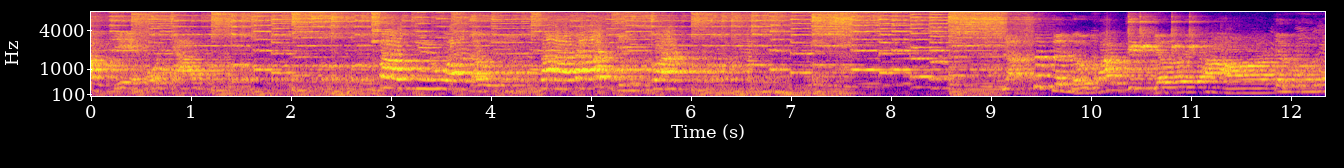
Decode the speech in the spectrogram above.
bao về họ chào. Bao nhiêu đời ta đã chịu qua. Lập tức lên đường bao kiếp dời à chừng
